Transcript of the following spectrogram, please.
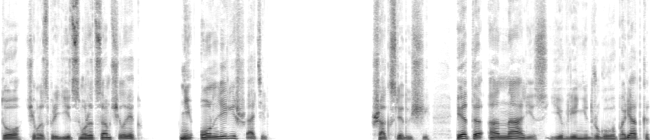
то, чем распорядиться может сам человек? Не он ли решатель? Шаг следующий — это анализ явлений другого порядка,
